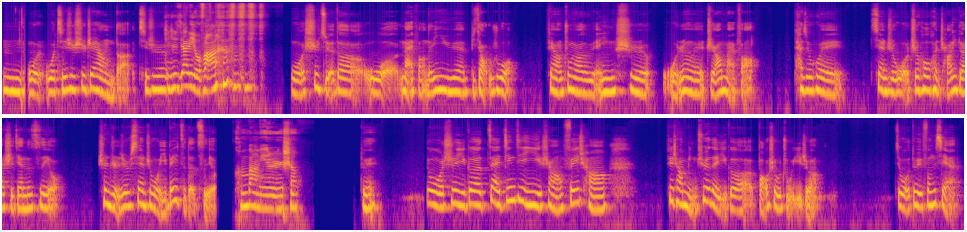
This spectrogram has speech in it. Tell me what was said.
嗯，我我其实是这样的，其实其实家里有房，我是觉得我买房的意愿比较弱。非常重要的原因是，我认为只要买房，它就会限制我之后很长一段时间的自由，甚至就是限制我一辈子的自由，捆绑你的人生。对，就我是一个在经济意义上非常非常明确的一个保守主义者，就我对风险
